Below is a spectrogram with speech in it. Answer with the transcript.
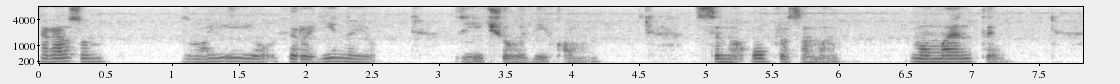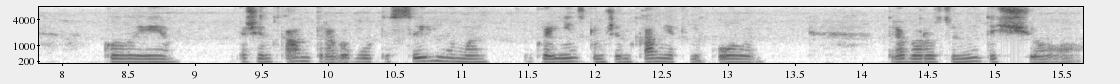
разом з моєю героїною, з її чоловіком, з цими образами, моменти, коли жінкам треба бути сильними, українським жінкам, як ніколи. Треба розуміти, що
